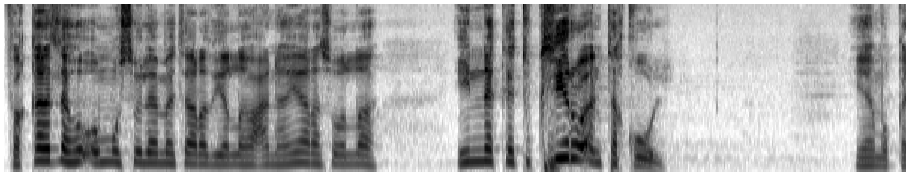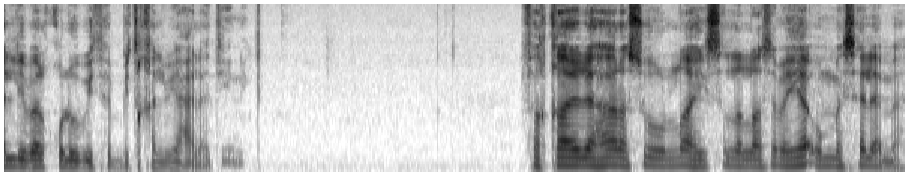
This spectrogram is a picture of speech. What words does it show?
فقالت له أم سلمة رضي الله عنها يا رسول الله إنك تكثر أن تقول يا مقلب القلوب ثبت قلبي على دينك. فقال لها رسول الله صلى الله عليه وسلم يا أم سلمة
